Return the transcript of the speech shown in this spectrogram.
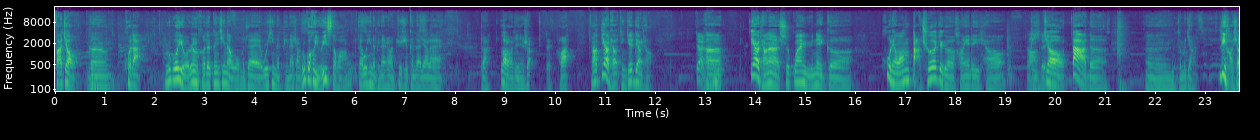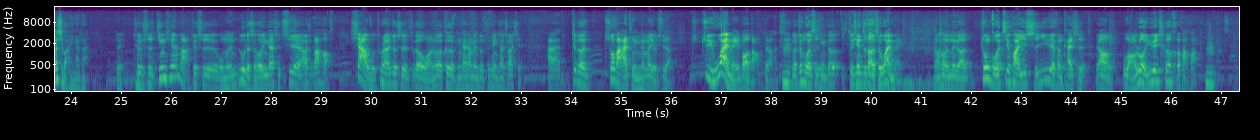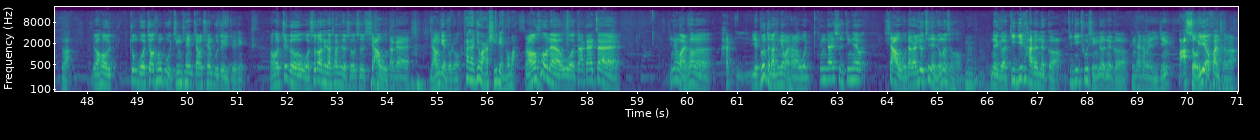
发酵跟扩大。如果有任何的更新呢，我们在微信的平台上，如果很有意思的话，在微信的平台上继续跟大家来，对吧？唠唠这件事儿。对，好吧。然后第二条，紧接着第二条，第二条，呃，第二条呢是关于那个互联网打车这个行业的一条比较大的，嗯、怎么讲，利好消息吧，应该算。对，就是今天吧，就是我们录的时候，应该是七月二十八号下午，突然就是这个网络各个平台上面都出现一条消息，啊，这个说法还挺他妈有趣的。据外媒报道，对吧？嗯，有中国的事情都最先知道的是外媒，然后那个中国计划于十一月份开始让网络约车合法化，嗯，对吧？然后中国交通部今天将宣布这一决定。然后这个我收到这条消息的时候是下午大概两点多钟，看看今晚上十一点钟吧。然后呢，我大概在今天晚上呢，还也不用等到今天晚上了，我应该是今天下午大概六七点钟的时候，嗯，那个滴滴它的那个滴滴出行的那个平台上面已经把首页换成了，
